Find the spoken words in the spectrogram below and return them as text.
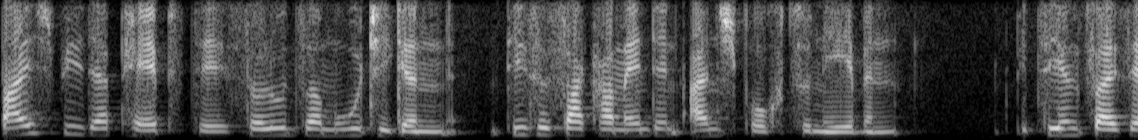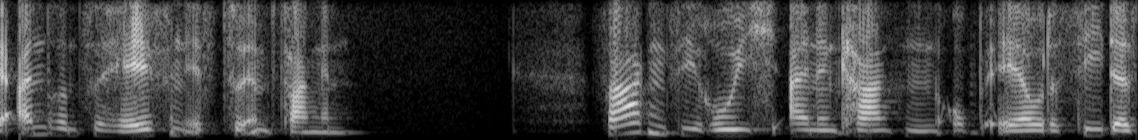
Beispiel der Päpste soll uns ermutigen, dieses Sakrament in Anspruch zu nehmen, beziehungsweise anderen zu helfen, es zu empfangen. Fragen Sie ruhig einen Kranken, ob er oder sie das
